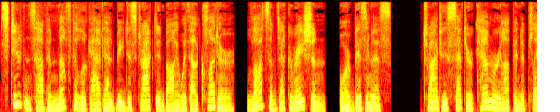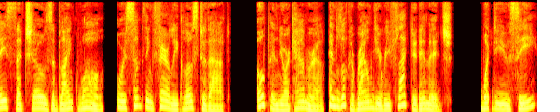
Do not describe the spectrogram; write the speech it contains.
Students have enough to look at and be distracted by without clutter, lots of decoration, or busyness. Try to set your camera up in a place that shows a blank wall, or something fairly close to that. Open your camera and look around your reflected image. What do you see?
